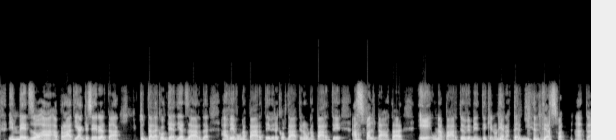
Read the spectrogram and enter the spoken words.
in mezzo a, a prati, anche se in realtà tutta la contea di Hazard aveva una parte, vi ricordate, no? una parte asfaltata e una parte ovviamente che non era per niente asfaltata,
